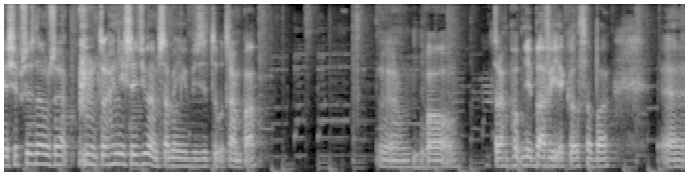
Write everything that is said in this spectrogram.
Ja się przyznam, że trochę nie śledziłem samej wizyty u Trumpa, bo Trumpa mnie bawi jako osoba e,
